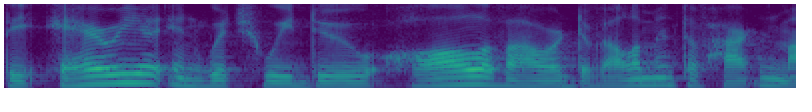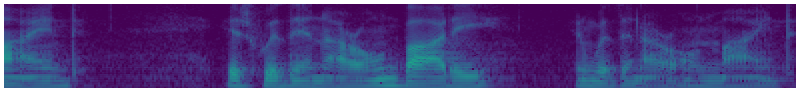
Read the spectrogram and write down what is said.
the area in which we do all of our development of heart and mind, is within our own body and within our own mind.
